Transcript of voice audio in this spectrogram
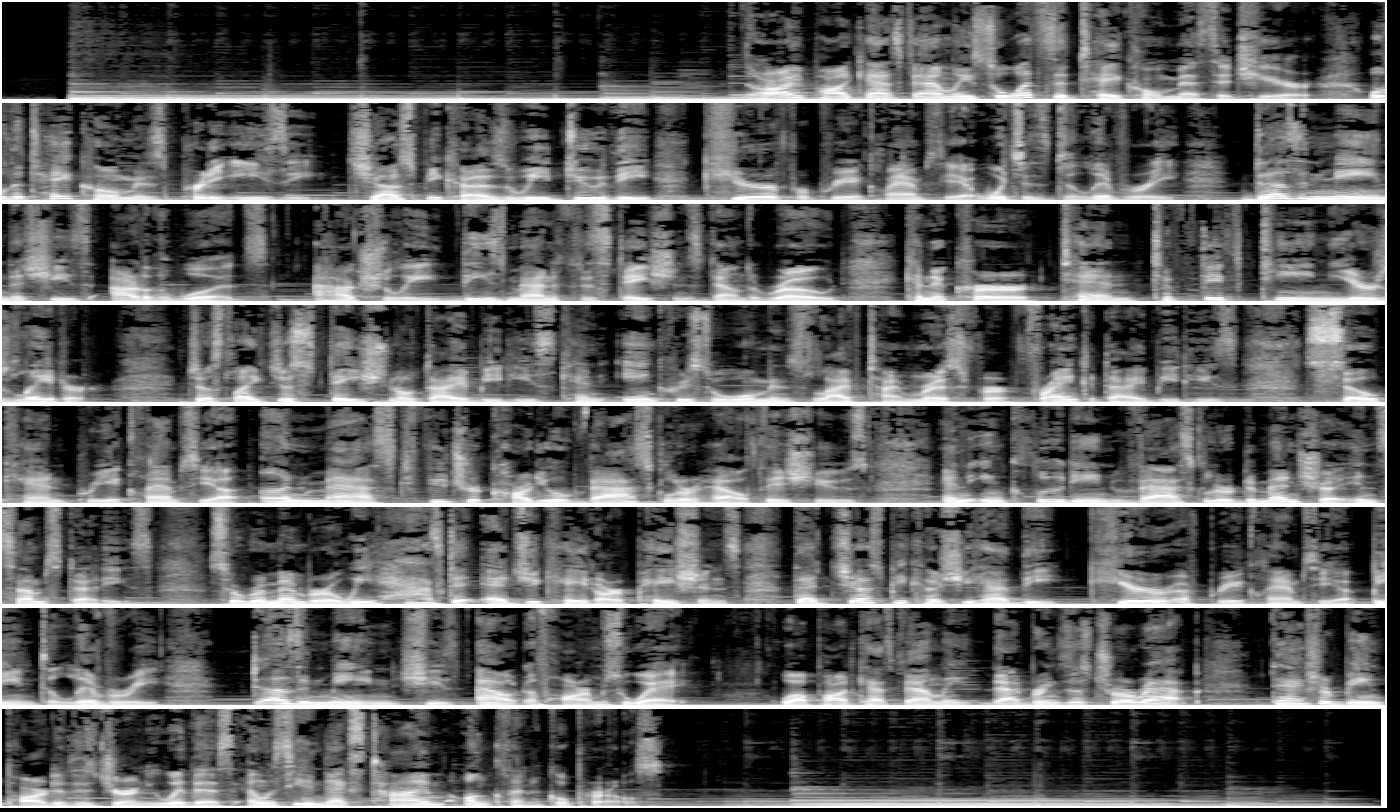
All right, podcast family. So, what's the take home message here? Well, the take home is pretty easy. just because we do the cure for preeclampsia, which is delivery, doesn't mean that she's out of the woods. Actually, these manifestations down the road can occur 10 to 15 years later. Just like gestational diabetes can increase a woman's lifetime risk for frank diabetes, so can preeclampsia unmask future cardiovascular health issues and including vascular dementia in some studies. So remember, we have to educate our patients that just because she had the cure of preeclampsia being delivery doesn't mean she's out of harm's way. Well, podcast family, that brings us to a wrap. Thanks for being part of this journey with us, and we'll see you next time on Clinical Pearls.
